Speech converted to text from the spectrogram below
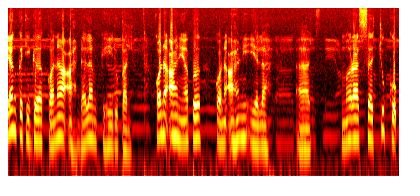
Yang ketiga, qanaah dalam kehidupan. Qanaah ni apa? Qanaah ni ialah uh, merasa cukup,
